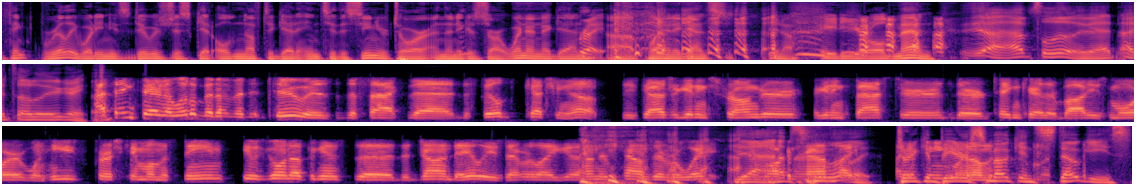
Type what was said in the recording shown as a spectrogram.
I think really what he needs to do is just get old enough to get into the senior tour, and then he can start winning again, Right. uh, playing against you know eighty year old men. Yeah, absolutely, man. I totally agree. I think that a little bit of it too is the fact that the field's catching up. These guys are getting stronger, they're getting faster, they're taking care of their bodies more. When he first came on the scene, he was going up against the the John Daly's that were like 100 pounds overweight. Yeah, walking like- absolutely. like Drinking beer, penguin on the- smoking stogies.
